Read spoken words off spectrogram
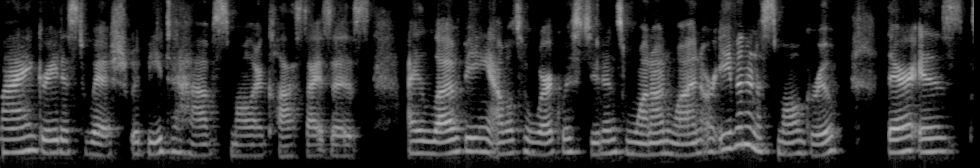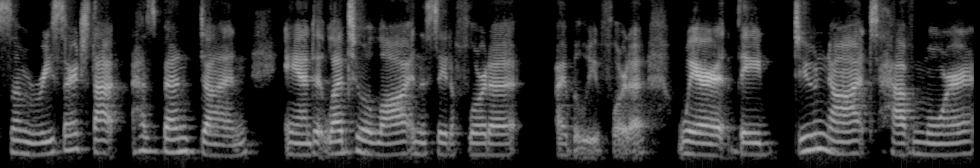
my greatest wish would be to have smaller class sizes. I love being able to work with students one on one or even in a small group. There is some research that has been done, and it led to a law in the state of Florida, I believe, Florida, where they do not have more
